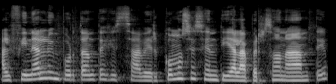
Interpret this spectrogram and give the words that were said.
al final lo importante es saber cómo se sentía la persona antes,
